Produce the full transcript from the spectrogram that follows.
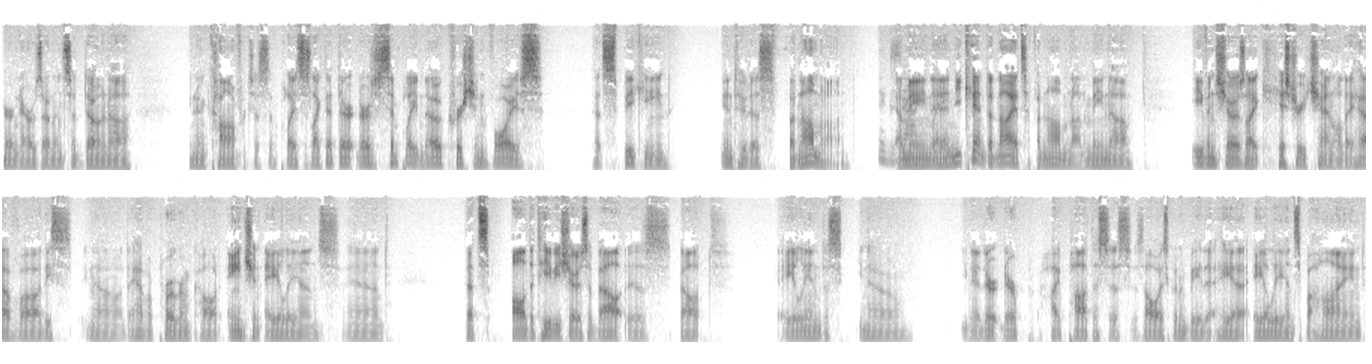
here in Arizona and Sedona, you know, in conferences and places like that. There, there's simply no Christian voice that's speaking into this phenomenon. Exactly. I mean, and you can't deny it's a phenomenon. I mean, uh, even shows like History Channel, they have uh, these, you know, they have a program called Ancient Aliens, and that's all the TV show is about is about alien, dis- you know, you know, their their hypothesis is always going to be that hey, uh, aliens behind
